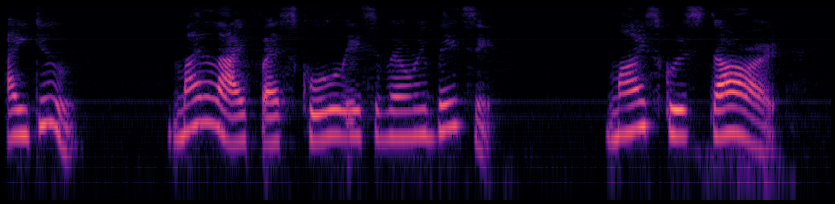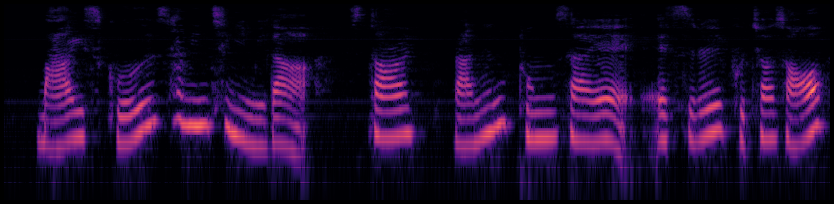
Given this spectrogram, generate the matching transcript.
I do. My life at school is very busy. My school start. My school 3인칭입니다. start라는 동사에 s를 붙여서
